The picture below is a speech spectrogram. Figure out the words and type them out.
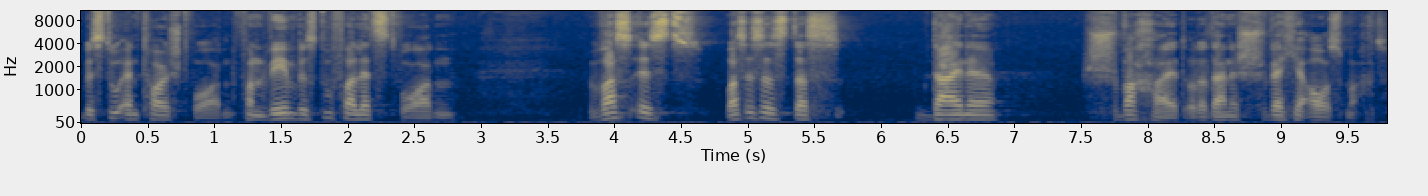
bist du enttäuscht worden? Von wem bist du verletzt worden? Was ist, was ist es, das deine Schwachheit oder deine Schwäche ausmacht?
